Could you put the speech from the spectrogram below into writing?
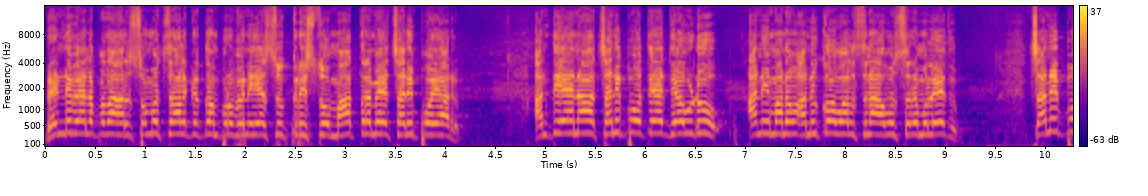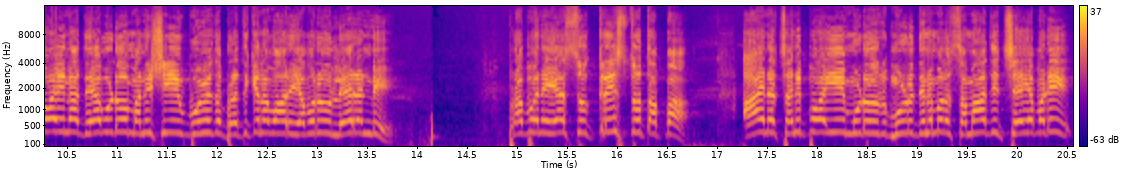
రెండు వేల పదహారు సంవత్సరాల క్రితం ప్రభుని యేసుక్రీస్తు మాత్రమే చనిపోయారు. అంతేనా చనిపోతే దేవుడు అని మనం అనుకోవాల్సిన అవసరం లేదు. చనిపోయిన దేవుడు మనిషి భూమి మీద బ్రతికిన వారు ఎవరూ లేరండి. ప్రభుని యేసు క్రీస్తు తప్ప. ఆయన చనిపోయి మూడు మూడు దినములు సమాధి చేయబడి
